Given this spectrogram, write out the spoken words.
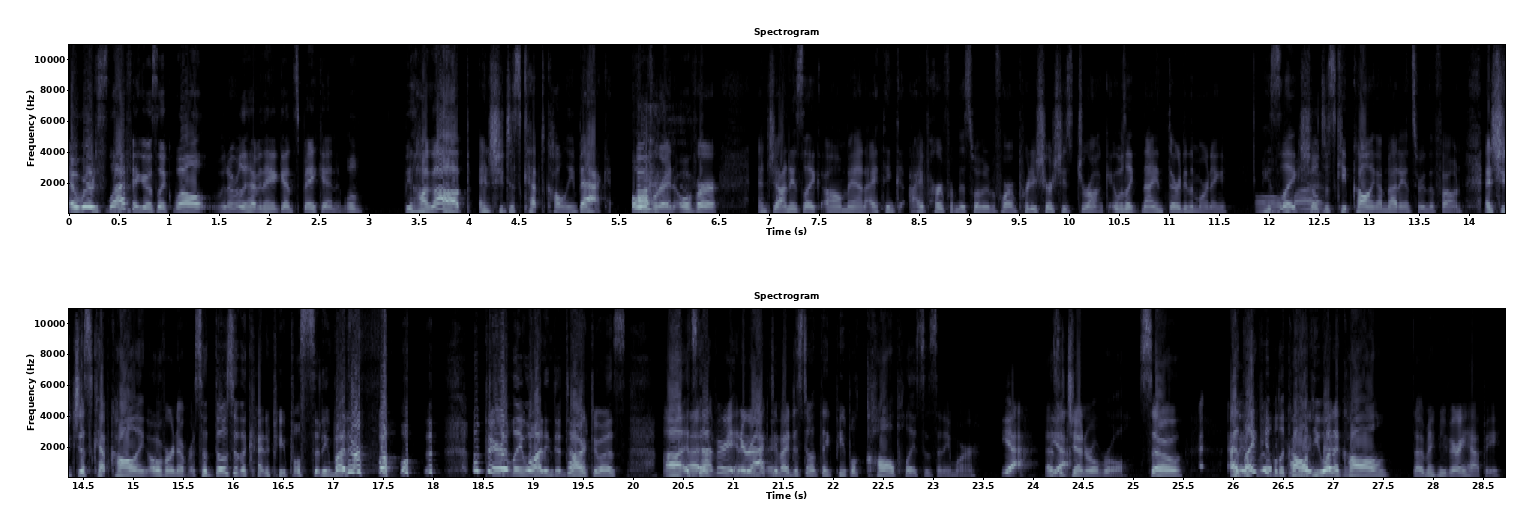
And we're just laughing. I was like, well, we don't really have anything against bacon. Well, we hung up and she just kept calling back over and over. And Jonny's like, oh man, I think I've heard from this woman before. I'm pretty sure she's drunk. It was like 9.30 in the morning. He's Oh, like, my. she'll just keep calling. I'm not answering the phone. And she just kept calling over and over. So those are the kind of people sitting by their phone, apparently wanting to talk to us. Uh, it's not very amazing. interactive. I just don't think people call places anymore yeah, as yeah. a general rule. So And I'd like really people to call. If you want to call, that would make me very happy.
